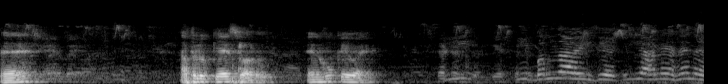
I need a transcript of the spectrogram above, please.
હે? આ પેલું ગેસ વાળું એને શું કહેવાય? બંગાળી છે આને છે ને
